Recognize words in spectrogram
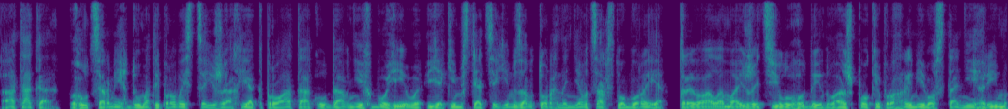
Атака Гуцар міг думати про весь цей жах як про атаку давніх богів, які мстяться їм за вторгнення в царство Борея, тривала майже цілу годину, аж поки прогримів останній грім,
